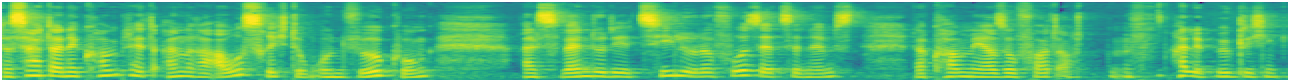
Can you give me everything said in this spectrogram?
Das hat eine komplett andere Ausrichtung und Wirkung, als wenn du dir Ziele oder Vorsätze nimmst. Da kommen ja sofort auch alle möglichen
